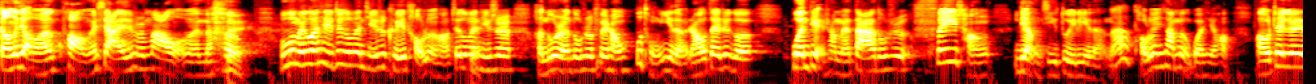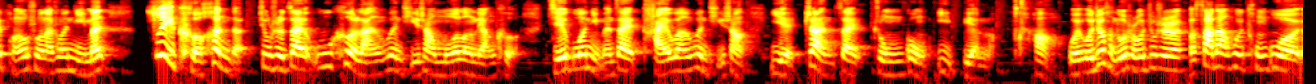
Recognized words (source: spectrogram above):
刚讲完夸我们，下一个就是骂我们的。对，不过没关系，这个问题是可以讨论哈。这个问题是很多人都是非常不同意的，然后在这个观点上面，大家都是非常两极对立的。那讨论一下没有关系哈。好，这位朋友说呢，说你们。最可恨的就是在乌克兰问题上模棱两可，结果你们在台湾问题上也站在中共一边了。好，我我觉得很多时候就是撒旦会通过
